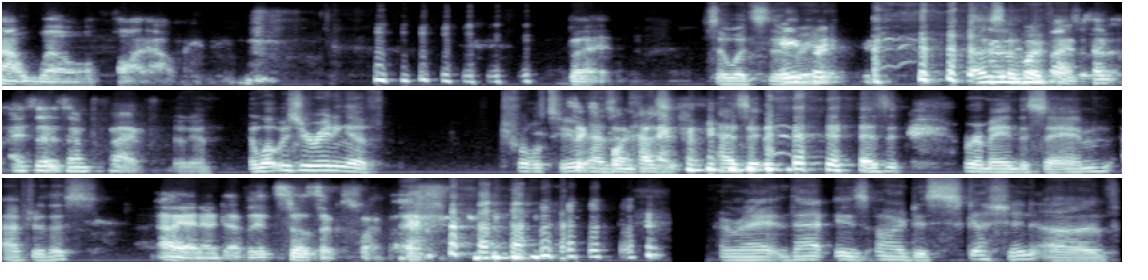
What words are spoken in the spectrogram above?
not well thought out maybe. but So what's the rating? seven point five. I said seven point five. Okay. And what was your rating of Troll Two? Has it, has, it, has it has it remained the same after this? Oh yeah, no, definitely. It's still six point five. All right, that is our discussion of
